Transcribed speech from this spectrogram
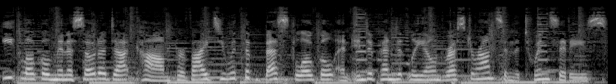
eatlocalminnesota.com provides you with the best local and independently owned restaurants in the Twin Cities.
